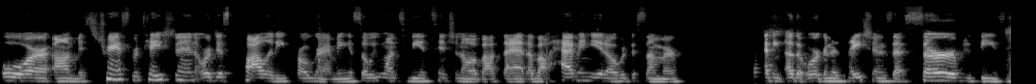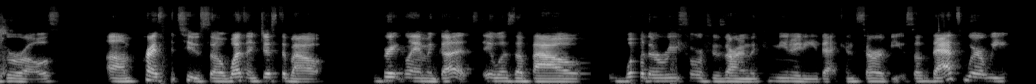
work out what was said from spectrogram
or um, it's transportation or just quality programming. And so we want to be intentional about that, about having it over the summer, having other organizations that served these girls um, present too. So it wasn't just about Grit Glam and Guts. It was about what the resources are in the community that can serve you. So that's where we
